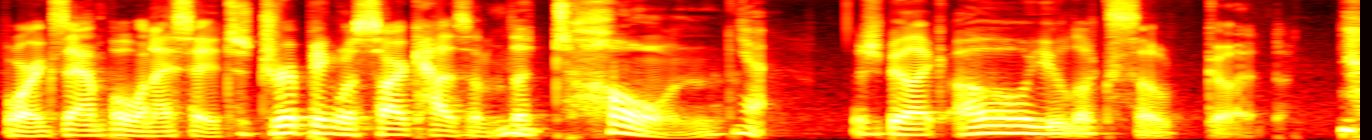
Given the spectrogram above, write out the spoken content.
For example, when I say it's dripping with sarcasm, the mm-hmm. tone, Yeah. it should be like, oh, you look so good.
